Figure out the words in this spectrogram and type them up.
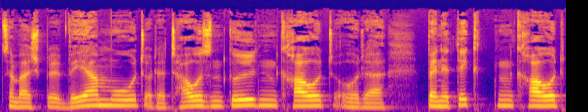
zum Beispiel Wermut oder Tausendgüldenkraut oder Benediktenkraut,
